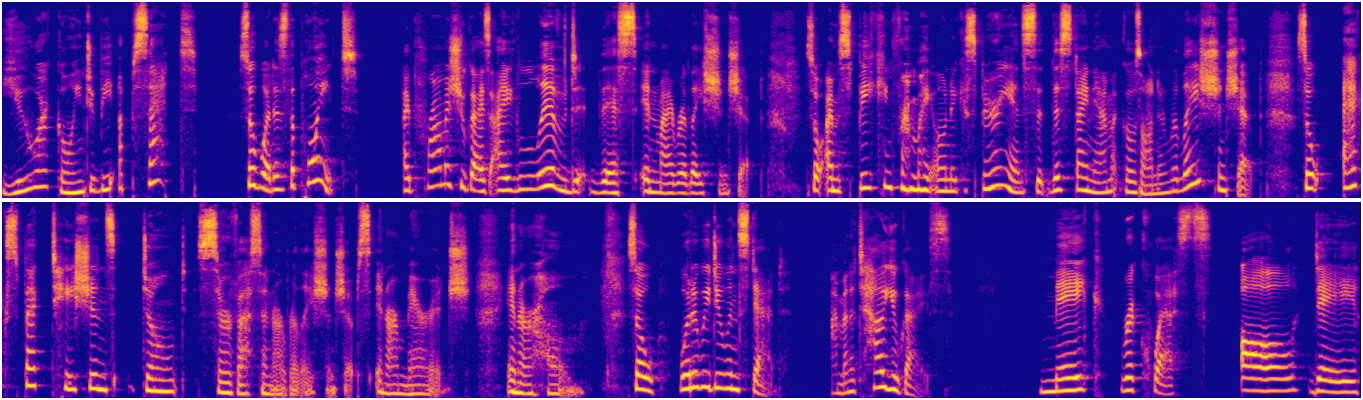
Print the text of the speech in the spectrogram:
you are going to be upset. So, what is the point? I promise you guys, I lived this in my relationship. So I'm speaking from my own experience that this dynamic goes on in relationship. So expectations don't serve us in our relationships, in our marriage, in our home. So what do we do instead? I'm going to tell you guys make requests all day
